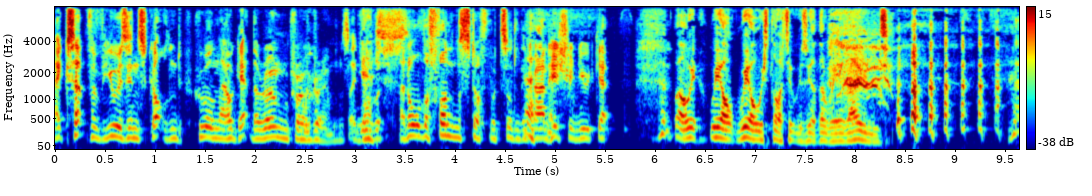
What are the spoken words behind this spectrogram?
except for viewers in Scotland who will now get their own programs, and, Yes. and all the fun stuff would suddenly vanish, and you'd get. Well, we we, all, we always thought it was the other way around.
